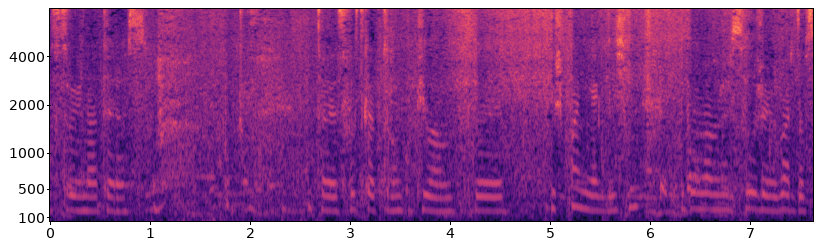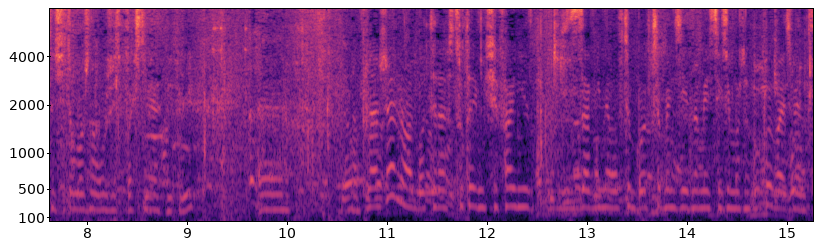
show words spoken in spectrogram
Mój strój na teraz. To jest chustka, którą kupiłam w Hiszpanii, jak byliśmy. I powiem wam, że służy bardzo. W sensie to można użyć właśnie e, na plaży, no albo teraz tutaj mi się fajnie zawinęło w tym, bo jeszcze będzie jedno miejsce, gdzie można popływać, więc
